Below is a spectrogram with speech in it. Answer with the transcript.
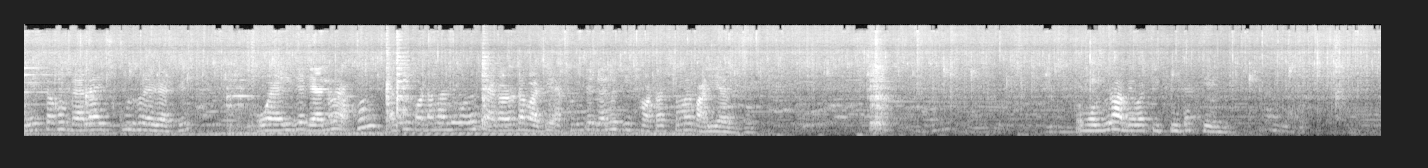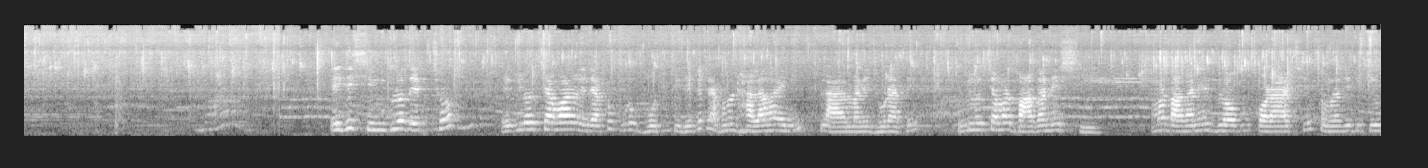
মেয়ের তখন বেলায় স্কুল হয়ে গেছে। ও এই যে গেল এখন এখন কটা বাজে বলো তো? এগারোটা বাজে। এখন যে গেল সেই ছটার সময় বাড়ি আসব। তো বন্ধুরা, আমি এবার টিফিনটা খেয়ে নিই। এই যে সিমগুলো দেখছ, এগুলো হচ্ছে আমার, দেখো পুরো ভর্তি, দেখেছ? এখনও ঢালা হয়নি মানে ঝোড়াতে। এগুলো হচ্ছে আমার বাগানের সিম। আমার বাগানের ব্লগ করা আছে। তোমরা যদি কেউ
